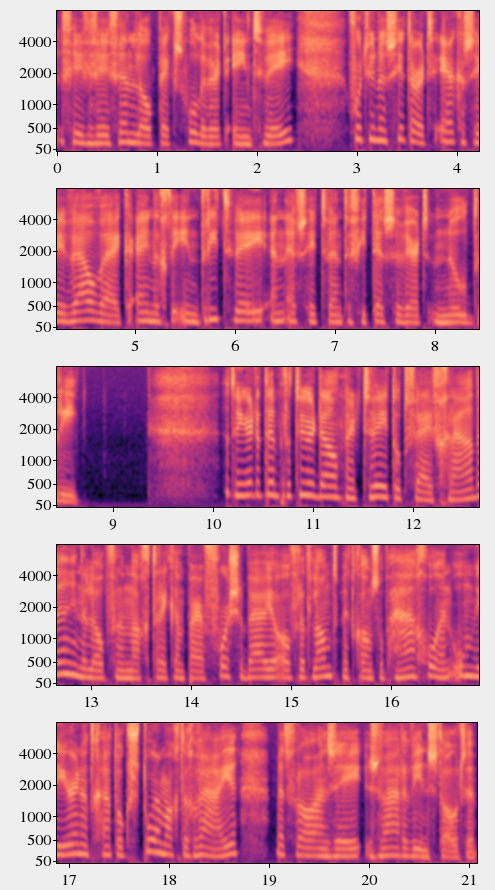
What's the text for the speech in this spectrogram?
1-1. VVV Venlo Pek Zwolle werd 1-2. Fortuna Sittard RKC Waalwijk eindigde in 3-2. En FC Twente Vitesse werd 0-3. Het weer, de temperatuur daalt naar 2 tot 5 graden. In de loop van de nacht trekken een paar forse buien over het land... met kans op hagel en onweer. En het gaat ook stormachtig waaien, met vooral aan zee zware windstoten.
